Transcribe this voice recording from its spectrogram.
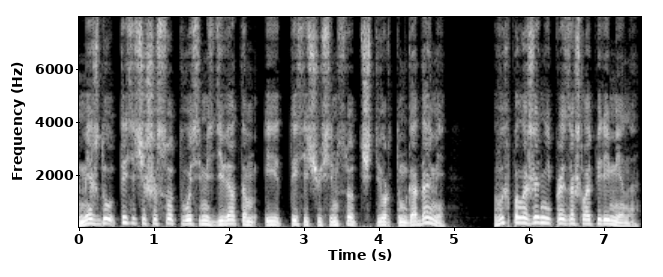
Между 1689 и 1704 годами в их положении произошла перемена.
